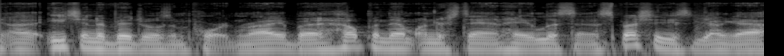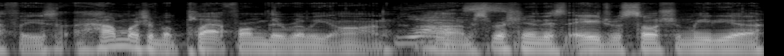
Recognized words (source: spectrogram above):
Uh, each individual is important, right? But helping them understand, hey, listen, especially these young athletes, how much of a platform they're really on. Um, especially in this age with social media,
